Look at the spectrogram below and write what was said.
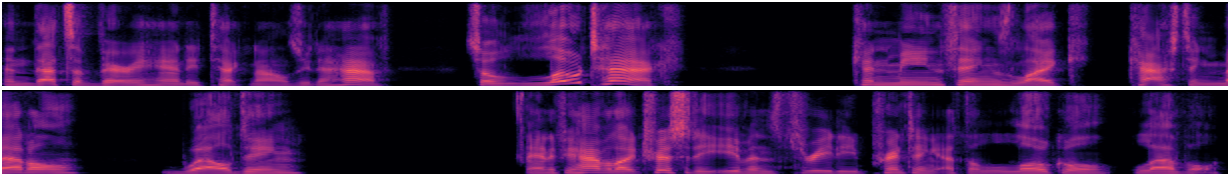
And that's a very handy technology to have. So low tech can mean things like casting metal, welding, and if you have electricity, even 3D printing at the local level,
